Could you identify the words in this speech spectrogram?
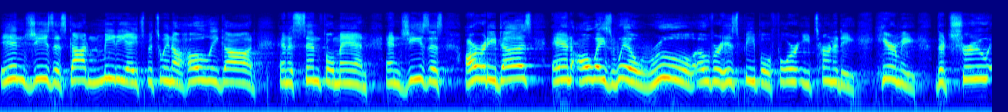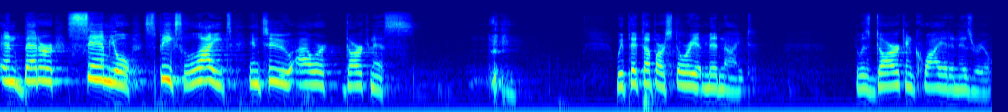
In Jesus, God mediates between a holy God and a sinful man. And Jesus already does and always will rule over his people for eternity. Hear me. The true and better Samuel speaks light into our darkness. we picked up our story at midnight. It was dark and quiet in Israel.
